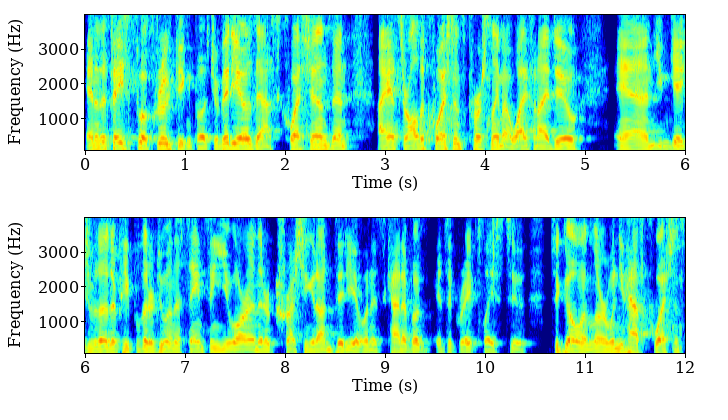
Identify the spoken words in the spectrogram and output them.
And in the Facebook group, you can post your videos, ask questions, and I answer all the questions personally. My wife and I do. And you engage with other people that are doing the same thing you are and that are crushing it on video. And it's kind of a it's a great place to to go and learn when you have questions.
